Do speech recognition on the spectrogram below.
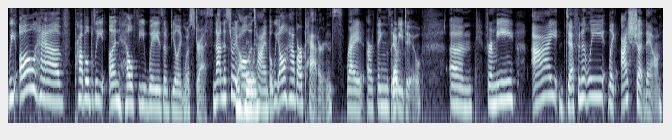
we all have probably unhealthy ways of dealing with stress. Not necessarily mm-hmm. all the mm-hmm. time, but we all have our patterns, right? Our things that yep. we do. Um, for me, I definitely like I shut down.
